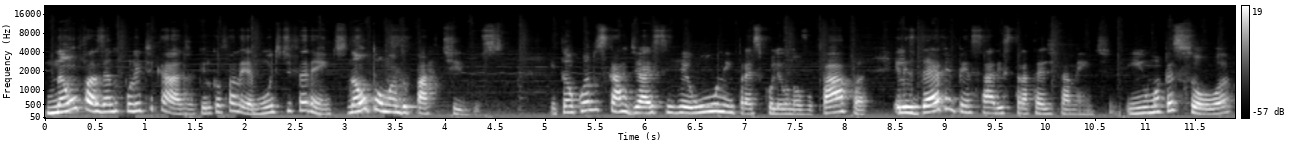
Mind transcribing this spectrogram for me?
Não fazendo politicagem, aquilo que eu falei, é muito diferente. Não tomando partidos. Então, quando os cardeais se reúnem para escolher o um novo Papa, eles devem pensar estrategicamente em uma pessoa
